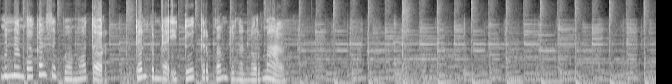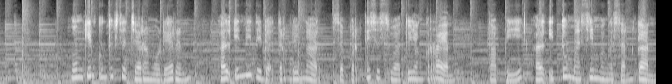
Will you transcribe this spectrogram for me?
menambahkan sebuah motor dan benda itu terbang dengan normal. Mungkin untuk sejarah modern, hal ini tidak terdengar seperti sesuatu yang keren, tapi hal itu masih mengesankan.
